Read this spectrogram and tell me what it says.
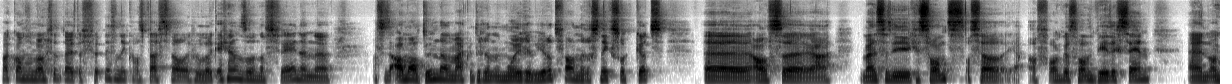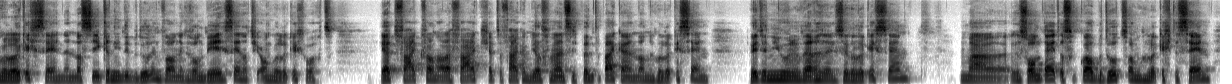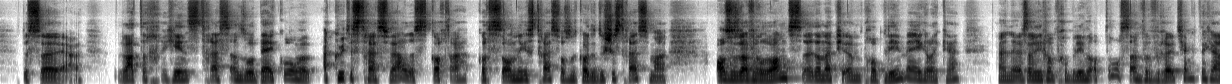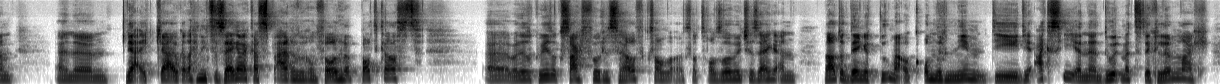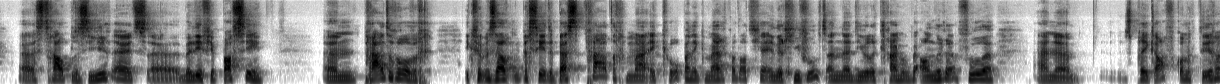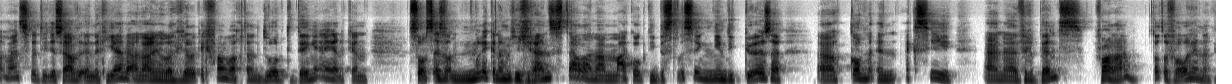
Maar ik kwam vanochtend uit de fitness en ik was best wel gelukkig en zo, dat is fijn. En uh, als ze dat allemaal doen, dan maken we er een, mooiere wereld van. Er is niks zo kut uh, als uh, ja, mensen die gezond of, ja, of ongezond bezig zijn en ongelukkig zijn. En dat is zeker niet de bedoeling van gezond bezig zijn, dat je ongelukkig wordt. Je hebt vaak van, alle vaak, je hebt vaak een deel van mensen die punten pakken en dan gelukkig zijn. Weet je niet hoe hoeverre ze gelukkig zijn, maar gezondheid is ook wel bedoeld om gelukkig te zijn. Dus uh, ja, laat er geen stress en zo bij komen. Acute stress wel, dus kort, kortstondige stress, zoals een koude douche stress. Maar als het dat verlamt, eh, dan heb je een probleem eigenlijk. Hè? En uh, is dan hier een probleem op te lossen en voor vooruitgang te gaan. En uh, ja, ik ga ook echt niet te zeggen, ik ga sparen voor een volgende podcast. Uh, maar dus ook wees ook zacht voor jezelf. Ik zal, ik zal het wel zo een beetje zeggen. En laat ook dingen toe, maar ook onderneem die, die actie en doe het met de glimlach. Straal plezier uit. Uh, beleef je passie. Um, praat erover. Ik vind mezelf niet per se de beste prater, maar ik hoop en ik merk wel dat je energie voelt. En uh, die wil ik graag ook bij anderen voelen. En ehm, spreek af, connecteer met mensen die dezelfde energie hebben en waar je gelukkig van wordt. En doe ook de dingen eigenlijk. En soms is het moeilijk en dan moet je grenzen stellen, maar maak ook die beslissing, neem die keuze, kom in actie en verbind Voilà, tot de volgende.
